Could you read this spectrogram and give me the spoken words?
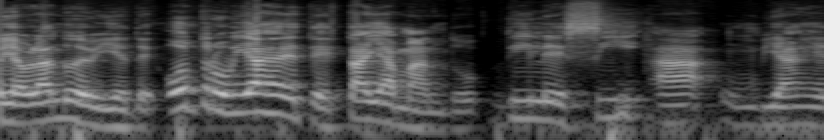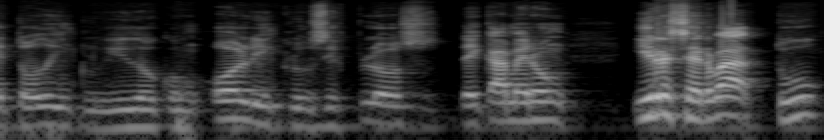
Oye, hablando de billete, otro viaje te está llamando. Dile sí a un viaje todo incluido con All Inclusive Plus de Cameron y reserva tu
